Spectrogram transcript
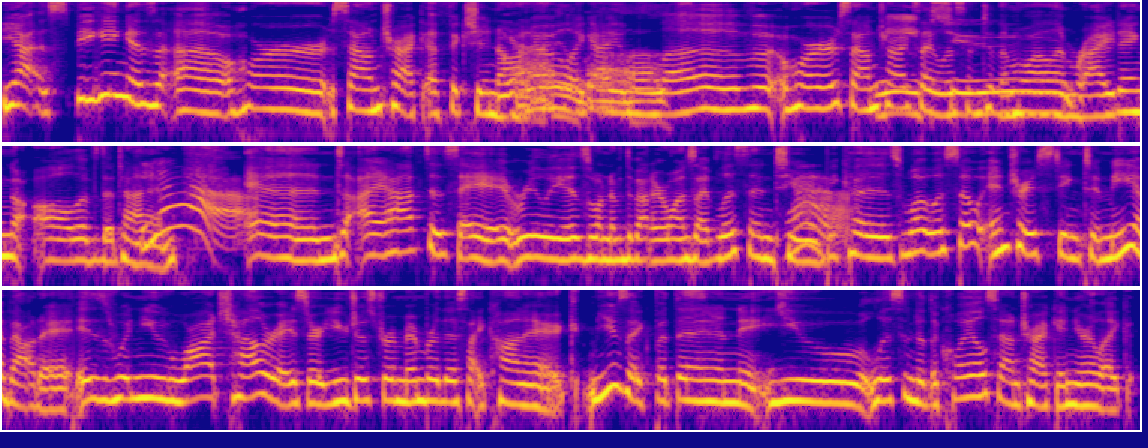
Yeah speaking as a horror soundtrack aficionado yeah, I like love. i love horror soundtracks. I listen to them while i'm writing all of the time. Yeah. And i have to say it really is one of the better ones i've listened to yeah. because what was so interesting to me about it is when you watch hellraiser you just remember this iconic music, but then you listen to the Coil soundtrack and you're like,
